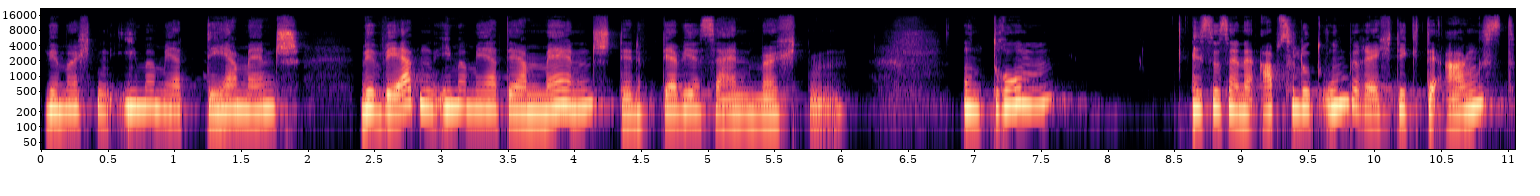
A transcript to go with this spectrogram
Wir möchten immer mehr der Mensch, wir werden immer mehr der Mensch, der, der wir sein möchten. Und drum ist es eine absolut unberechtigte Angst,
